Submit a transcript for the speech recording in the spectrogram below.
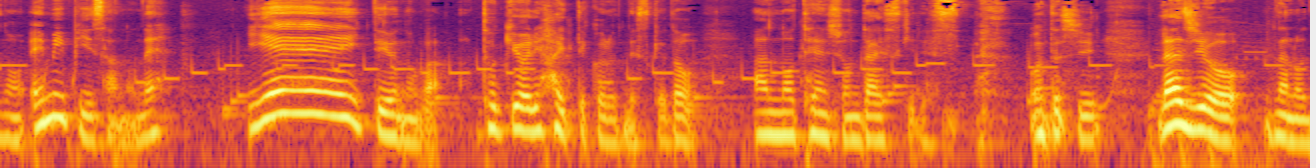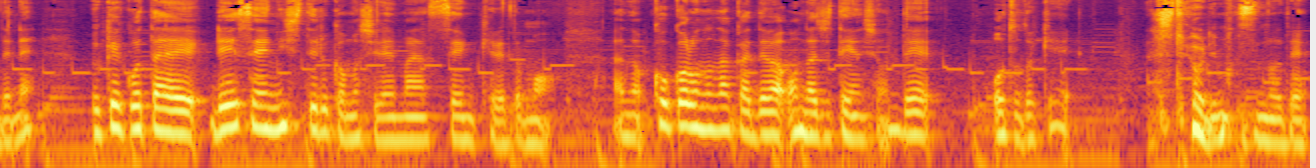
のエミピーさんのね「イエーイ!」っていうのが時折入ってくるんですけどあのテンション大好きです 私ラジオなのでね受け答え冷静にしてるかもしれませんけれどもあの心の中では同じテンションでお届けしておりますので、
